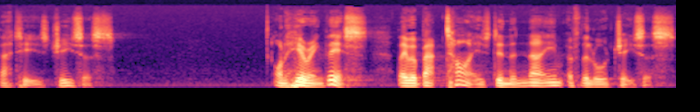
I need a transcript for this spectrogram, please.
that is, Jesus. On hearing this, they were baptized in the name of the Lord Jesus.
